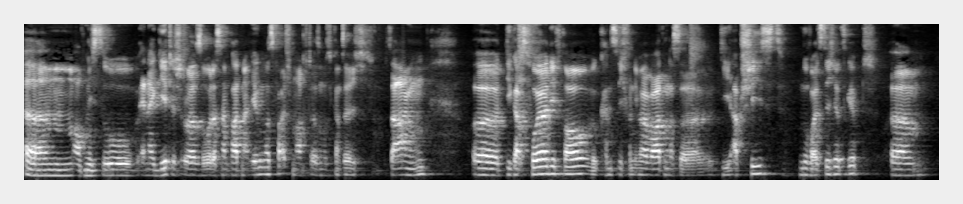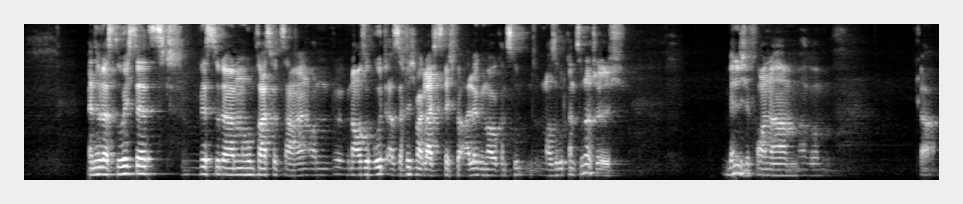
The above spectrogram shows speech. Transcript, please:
ähm, auch nicht so energetisch oder so, dass mein Partner irgendwas falsch macht. Also muss ich ganz ehrlich sagen, äh, die gab es vorher, die Frau. Du kannst nicht von ihm erwarten, dass er die abschießt, nur weil es dich jetzt gibt. Ähm, wenn du das durchsetzt, wirst du da einen hohen Preis bezahlen. Und genauso gut, also natürlich mal gleiches Recht für alle, genau kannst du, genauso gut kannst du natürlich männliche Freunde haben. Also klar.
